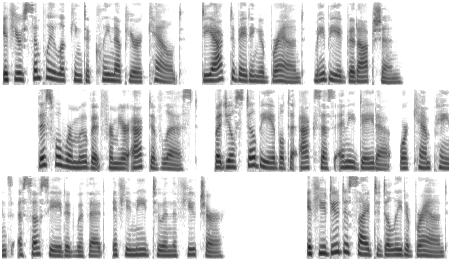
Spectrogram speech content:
If you're simply looking to clean up your account, deactivating a brand may be a good option. This will remove it from your active list, but you'll still be able to access any data or campaigns associated with it if you need to in the future. If you do decide to delete a brand,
